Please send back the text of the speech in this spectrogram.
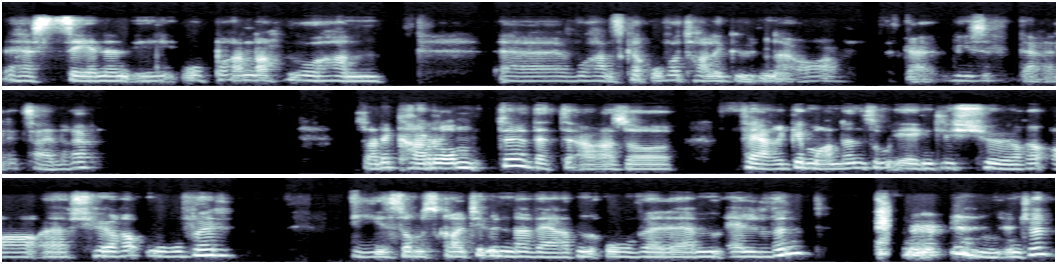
eh, scenen i operaen, da, hvor han, eh, hvor han skal overtale gudene. og skal vise dere litt seinere. Så er det Caronte. Dette er altså fergemannen som egentlig kjører, av, eh, kjører over de som skal til underverden over um, elven. Unnskyld.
